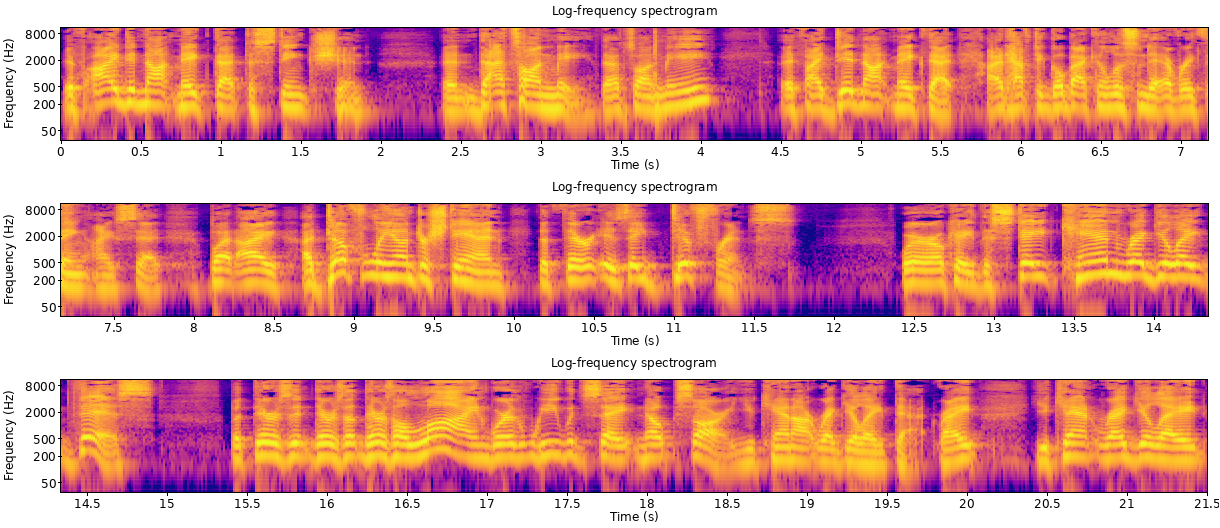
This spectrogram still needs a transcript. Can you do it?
if I did not make that distinction. And that's on me. That's on me. If I did not make that, I'd have to go back and listen to everything I said. But I, I definitely understand that there is a difference where, okay, the state can regulate this, but there's a, there's a, there's a line where we would say, nope, sorry, you cannot regulate that, right? You can't regulate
